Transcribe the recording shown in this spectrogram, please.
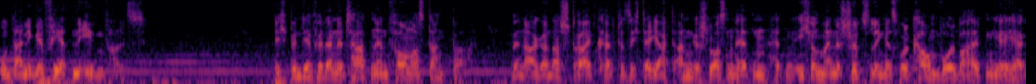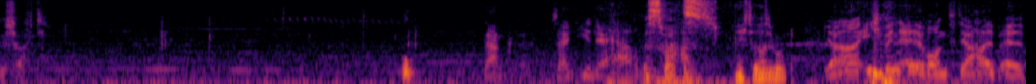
Und deine Gefährten ebenfalls. Ich bin dir für deine Taten in Faunos dankbar. Wenn Agandas Streitkräfte sich der Jagd angeschlossen hätten, hätten ich und meine Schützlinge es wohl kaum wohlbehalten hierher geschafft. Danke. Seid ihr der Herr des Das war jetzt nicht, was ich wollte. Ja, ich bin Elrond, der Halbelb,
